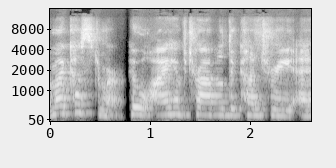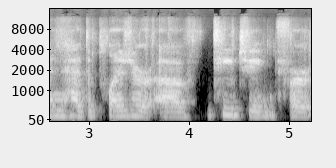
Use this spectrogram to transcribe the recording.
my customer who I have traveled the country and had the pleasure of teaching for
